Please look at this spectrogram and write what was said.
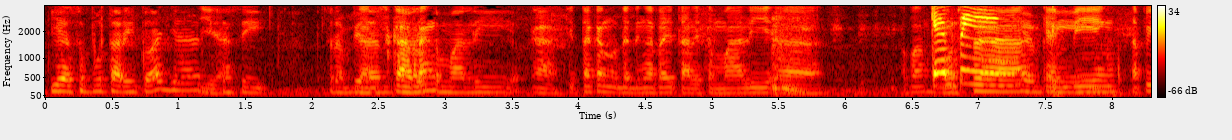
ya seputar itu aja Iya. dikasih keterampilan Dan sekarang- tari temali Nah, kita kan udah dengar tadi tali temali eh, apa? Camping. borsa, camping. Tapi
